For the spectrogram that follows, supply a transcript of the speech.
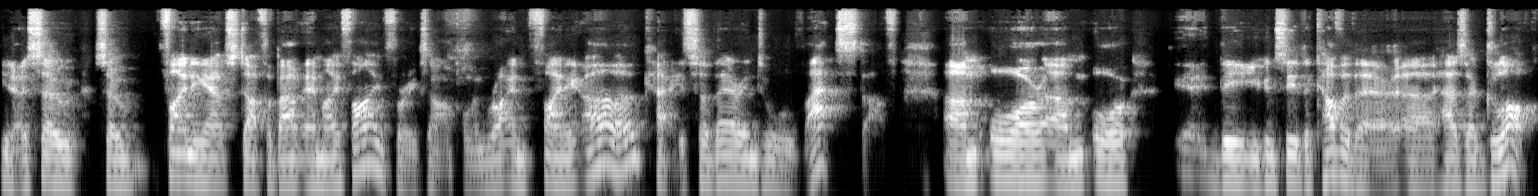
you know, so so finding out stuff about MI5, for example, and right and finding, oh, okay, so they're into all that stuff, um, or um, or uh, the you can see the cover there uh, has a Glock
